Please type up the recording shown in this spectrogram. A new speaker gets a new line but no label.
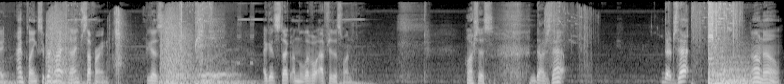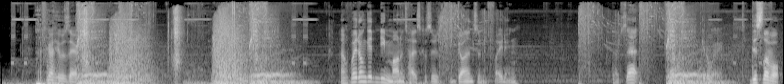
Hi, I'm playing super hot and I'm suffering. Because I get stuck on the level after this one. Watch this. Dodge that. Dodge that. Oh no. I forgot he was there. I hope I don't get demonetized because there's guns and fighting. Dodge that. No, get away. This level,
